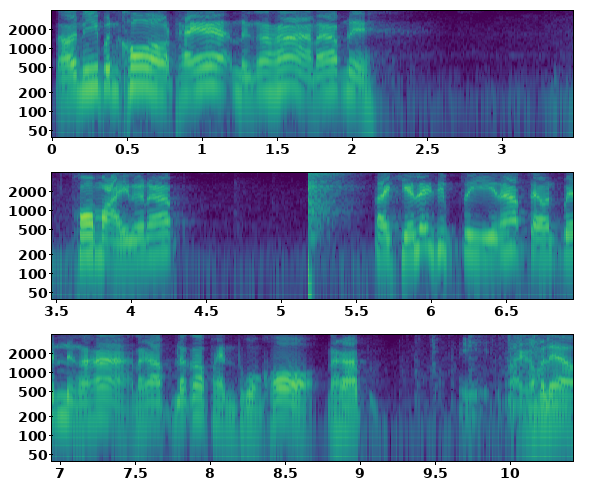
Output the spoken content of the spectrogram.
แล้วนนี้เป็นข้อแท้หนึ่งห้านะครับนี่ข้อใหม่เลยนะครับ แต่เขียนเลขสิบสี่นะครับ แต่มันเป็นหนึ่งห้านะครับ แล้วก็แผ่นทวงข้อนะครับนี่ใส่เข้าไปแล้ว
